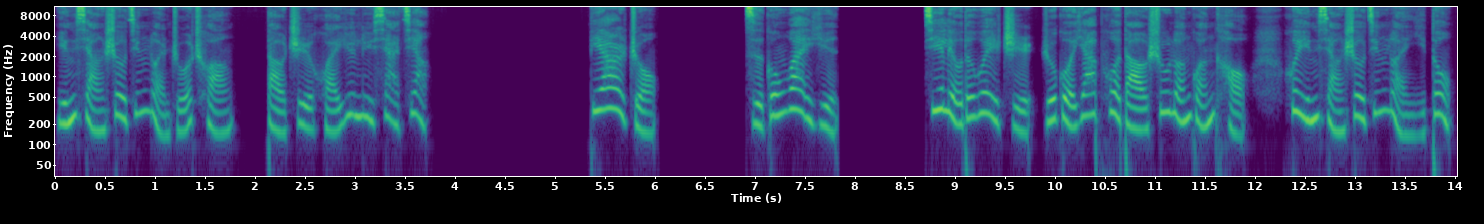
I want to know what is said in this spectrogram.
影响受精卵着床，导致怀孕率下降。第二种，子宫外孕，肌瘤的位置如果压迫到输卵管口，会影响受精卵移动，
